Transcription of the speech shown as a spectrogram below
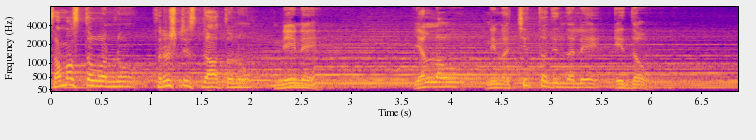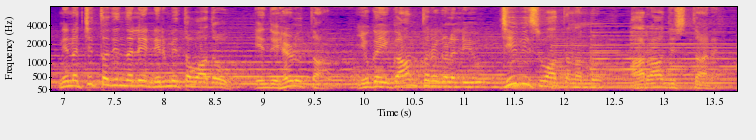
ಸಮಸ್ತವನ್ನು ಸೃಷ್ಟಿಸಿದಾತನು ನೀನೇ. ಎಲ್ಲವೂ ನಿನ್ನ ಚಿತ್ತದಿಂದಲೇ ಇದ್ದವು. ನಿನ್ನ ಚಿತ್ತದಿಂದಲೇ ನಿರ್ಮಿತವಾದವು ಎಂದು ಹೇಳುತ್ತಾ ಯುಗ ಯುಗಾಂತರಗಳಲ್ಲಿಯೂ ಜೀವಿಸುವಾತನನ್ನು ಆರಾಧಿಸುತ್ತಾರೆ.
